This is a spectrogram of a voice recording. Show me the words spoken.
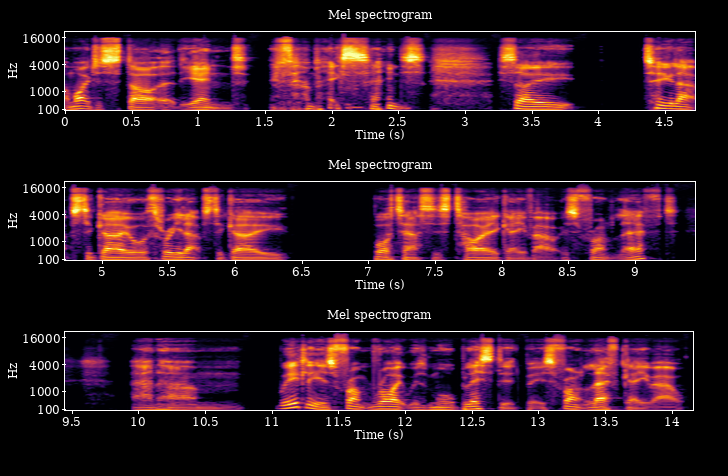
I might just start at the end, if that makes sense. So, two laps to go or three laps to go Bottas's tyre gave out his front left, and um, weirdly his front right was more blistered, but his front left gave out,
